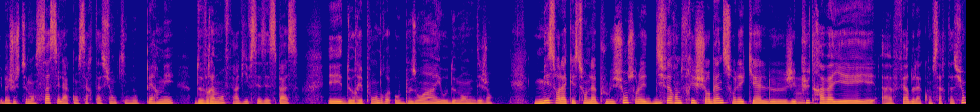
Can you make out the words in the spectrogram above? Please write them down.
Et ben justement ça c'est la concertation qui nous permet de vraiment faire vivre ces espaces et de répondre aux besoins et aux demandes des gens. Mais sur la question de la pollution, sur les différentes friches urbaines sur lesquelles euh, j'ai mmh. pu travailler et à faire de la concertation,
